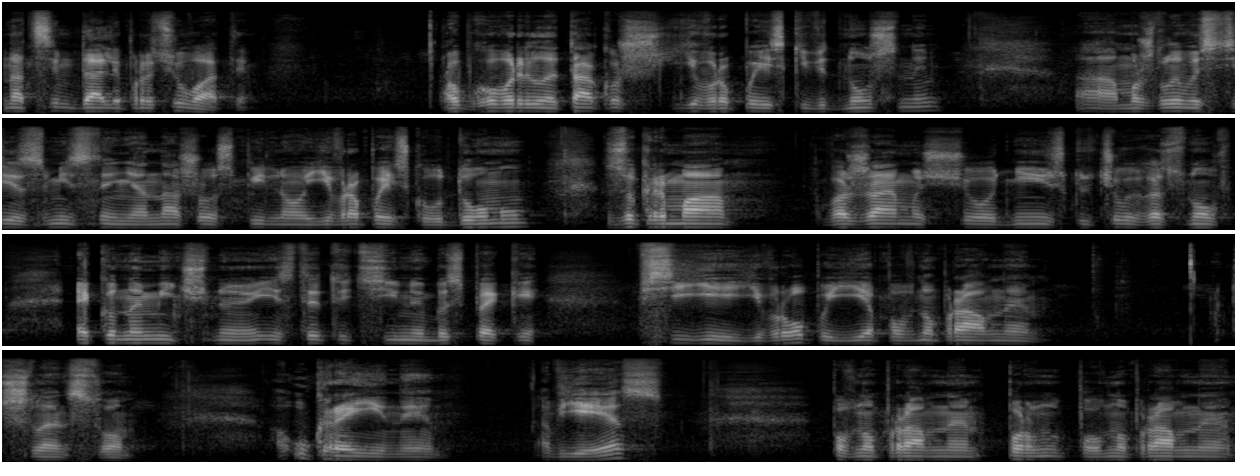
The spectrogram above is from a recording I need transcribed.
над цим далі працювати. Обговорили також європейські відносини, можливості зміцнення нашого спільного європейського дому. Зокрема, вважаємо, що однією з ключових основ економічної інституційної безпеки всієї Європи є повноправне членство України в ЄС, повноправне, повноправне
